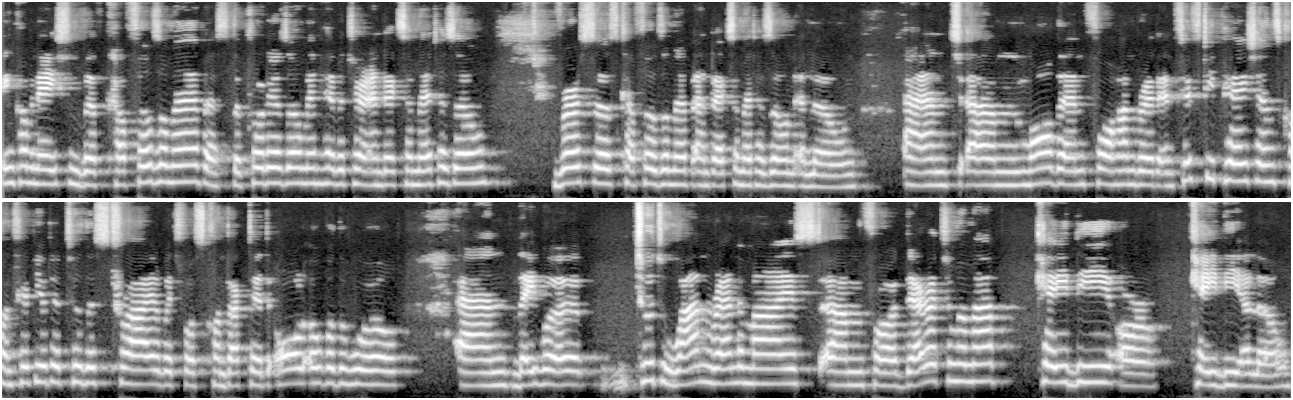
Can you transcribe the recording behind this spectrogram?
in combination with carfilzomib as the proteasome inhibitor and dexamethasone versus carfilzomib and dexamethasone alone. And um, more than 450 patients contributed to this trial, which was conducted all over the world and they were two to one randomized um, for daratumumab KD or KD alone.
